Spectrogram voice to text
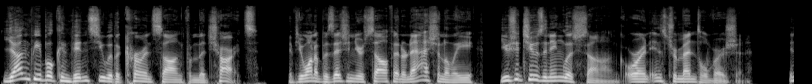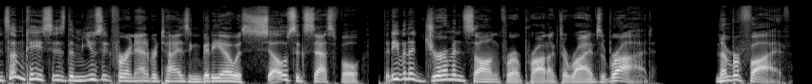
Young people convince you with a current song from the charts. If you want to position yourself internationally, you should choose an English song or an instrumental version. In some cases, the music for an advertising video is so successful that even a German song for a product arrives abroad. Number 5.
